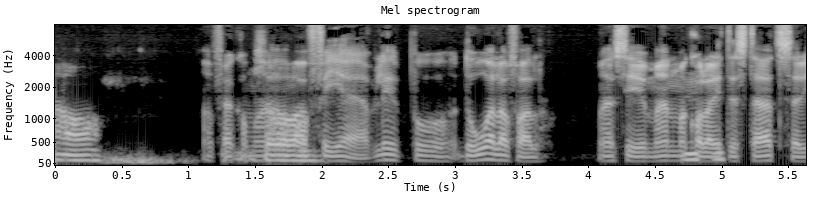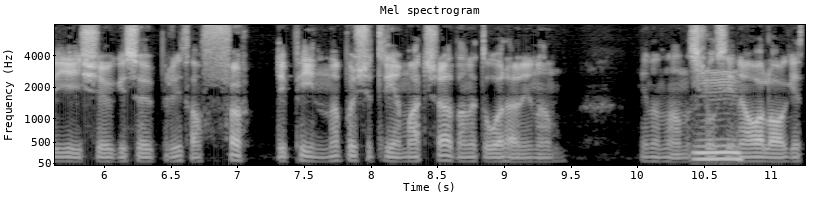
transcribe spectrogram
Ja, Ja, för jag kommer Så- ihåg, han var för jävlig på, då i alla fall. Men jag ser ju, men man kollar Mm. lite stats här i J20 Superelit. Han 40 pinnar på 23 matcher hade han ett år här innan, innan han slog Mm. in i A-laget.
